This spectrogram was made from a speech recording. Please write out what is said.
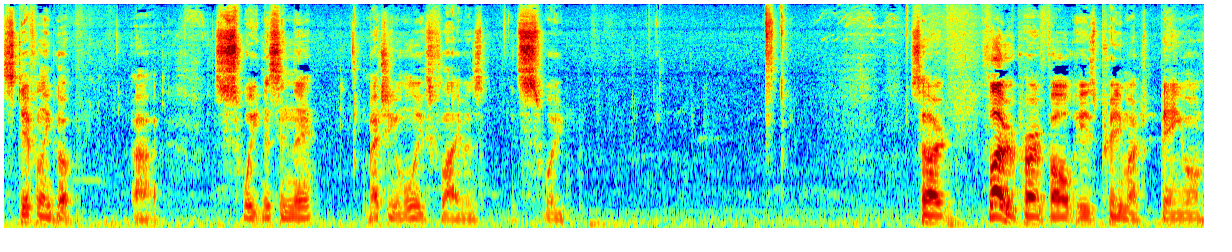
It's definitely got uh, sweetness in there, matching all these flavours. It's sweet. So, flavour profile is pretty much bang on.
